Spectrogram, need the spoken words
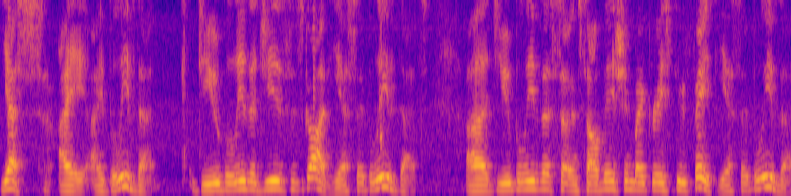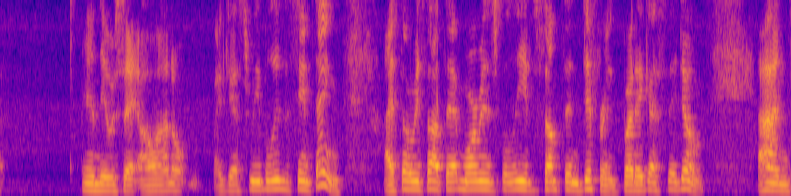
Yes, I, I believe that. Do you believe that Jesus is God? Yes, I believe that. Uh, do you believe that in salvation by grace through faith? Yes, I believe that. And they would say, "Oh, I don't. I guess we believe the same thing." I always thought that Mormons believe something different, but I guess they don't. And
